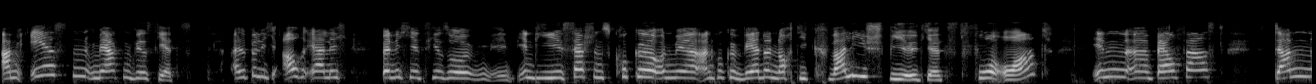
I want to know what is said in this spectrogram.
Am ehesten merken wir es jetzt. Also bin ich auch ehrlich, wenn ich jetzt hier so in die Sessions gucke und mir angucke, wer denn noch die Quali spielt jetzt vor Ort in äh, Belfast, dann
